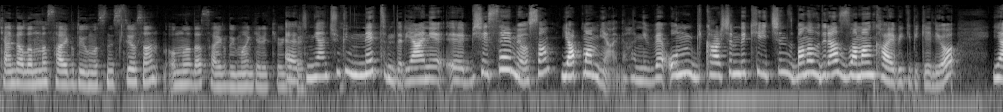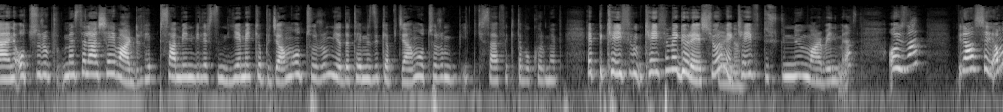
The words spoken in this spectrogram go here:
kendi alanına saygı duyulmasını istiyorsan ona da saygı duyman gerekiyor gibi. Evet yani çünkü netimdir. Yani e, bir şey sevmiyorsam yapmam yani. Hani ve onun bir karşımdaki için bana biraz zaman kaybı gibi geliyor. Yani oturup mesela şey vardır. Hep sen beni bilirsin. Yemek yapacağım otururum ya da temizlik yapacağım otururum iki sayfa kitap okurum hep. Hep bir keyfim keyfime göre yaşıyorum Aynen. ya. Keyif düşkünlüğüm var benim biraz. O yüzden biraz şey ama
